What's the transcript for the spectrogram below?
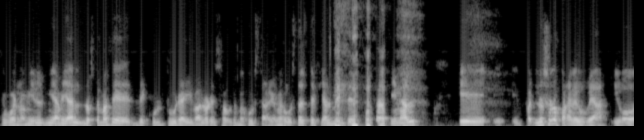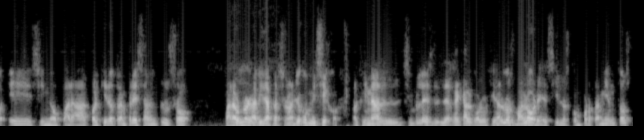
Bueno, a mí, mira, los temas de, de, cultura y valores es algo que me gusta, que me gusta especialmente, porque al final eh, eh, no solo para BVA, digo, eh, sino para cualquier otra empresa o incluso para uno en la vida personal. Yo con mis hijos, al final, siempre les, recalco, al final los valores y los comportamientos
